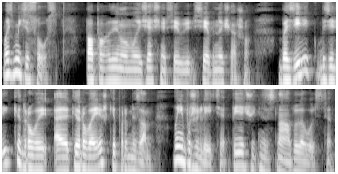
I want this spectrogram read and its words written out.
Возьмите соус. Папа подвинул ему изящную серебряную чашу. Базилик, базилик, кедровый, э, кедровые орешки и пармезан. Вы не пожалеете. Петя чуть не застонал от удовольствия.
